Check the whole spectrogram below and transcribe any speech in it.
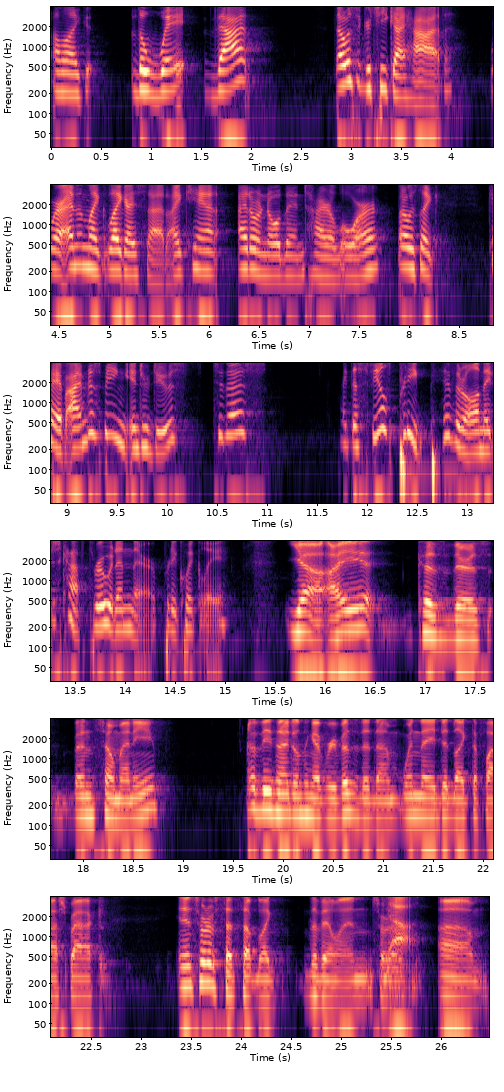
I'm like, the way that, that was the critique I had. Where, and then like, like I said, I can't, I don't know the entire lore, but I was like, okay, if I'm just being introduced to this, like this feels pretty pivotal and they just kind of threw it in there pretty quickly. Yeah, I because there's been so many of these, and I don't think I've revisited them when they did like the flashback, and it sort of sets up like the villain, sort Yeah. of. Um,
